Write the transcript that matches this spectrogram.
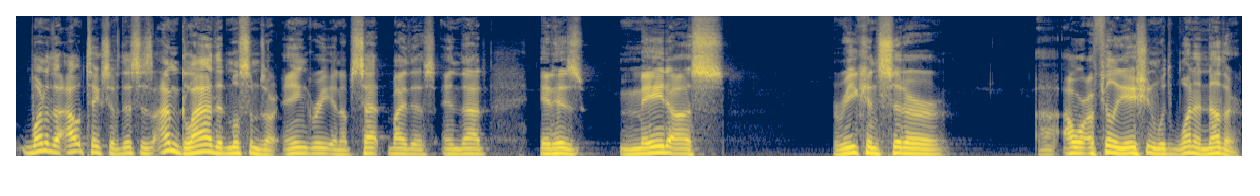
one of the outtakes of this is I'm glad that Muslims are angry and upset by this and that it has made us reconsider uh, our affiliation with one another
